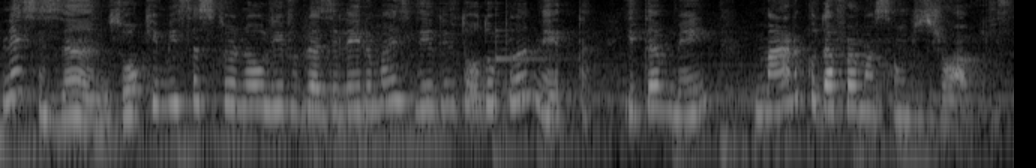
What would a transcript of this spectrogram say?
Nesses anos, O Alquimista se tornou o livro brasileiro mais lido em todo o planeta e também marco da formação dos jovens,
